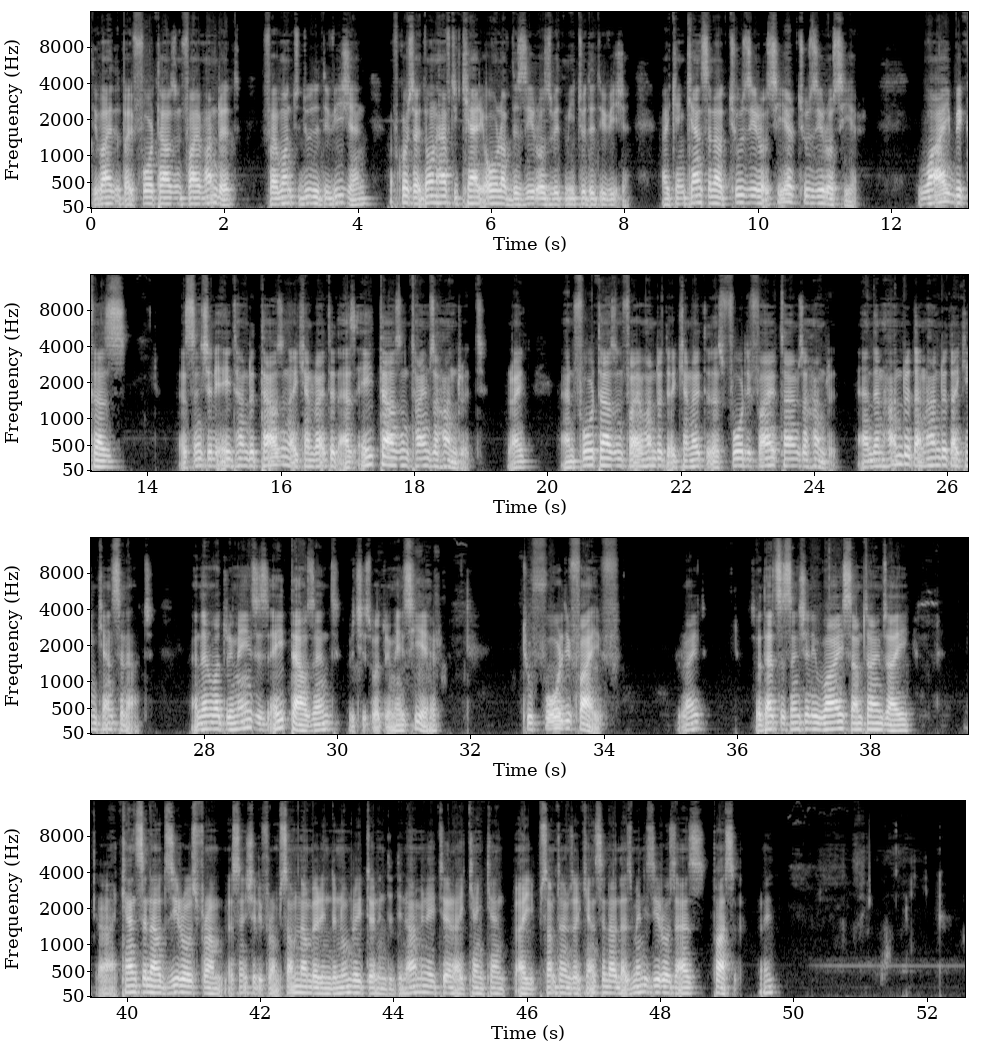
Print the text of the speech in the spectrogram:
divided by 4,500 if I want to do the division of course, I don't have to carry all of the zeros with me to the division. I can cancel out two zeros here, two zeros here. Why? Because essentially 800,000, I can write it as 8,000 times 100, right? And 4,500, I can write it as 45 times 100. And then 100 and 100 I can cancel out. And then what remains is 8,000, which is what remains here, to 45 right? So that's essentially why sometimes I uh, cancel out zeros from essentially from some number in the numerator in the denominator. I can can I sometimes I cancel out as many zeros as possible right?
